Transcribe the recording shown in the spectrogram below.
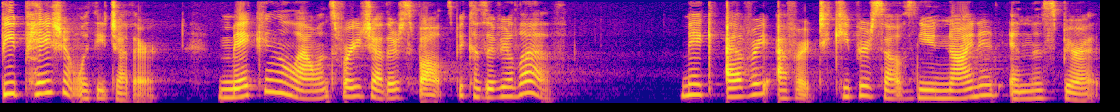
Be patient with each other making allowance for each other's faults because of your love. Make every effort to keep yourselves united in the Spirit,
